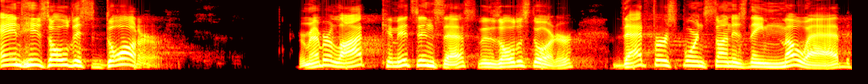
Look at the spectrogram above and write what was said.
and his oldest daughter. Remember, Lot commits incest with his oldest daughter. That firstborn son is named Moab,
